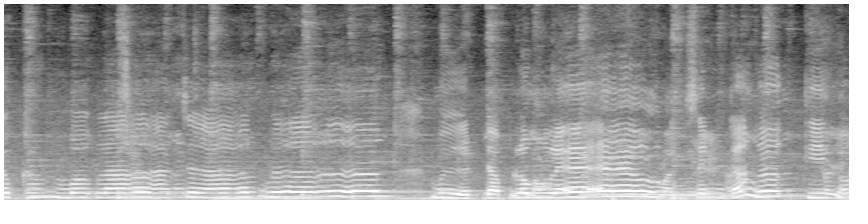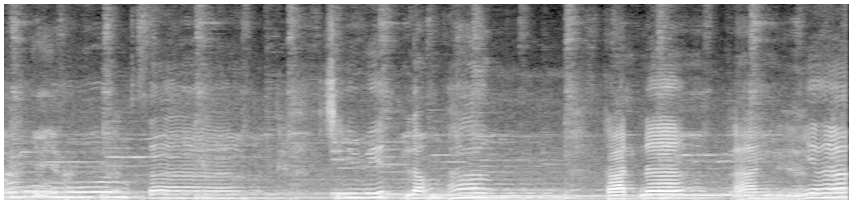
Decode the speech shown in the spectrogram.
กับคำบอกลาจากนั้นมืดดับลงแล้ว เส้นทางหักที่เขาร่วมสร้างชีวิตลำพัง ขาดน้ำอายยั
